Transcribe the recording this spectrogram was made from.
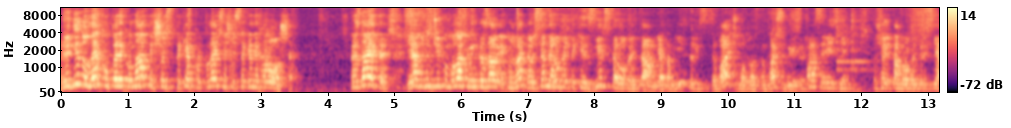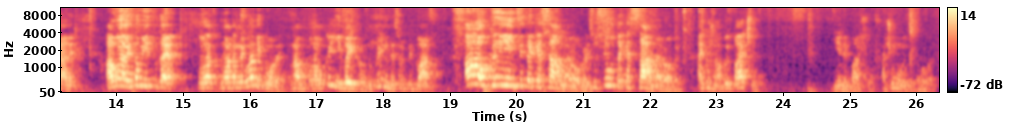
Людину легко переконати в щось таке протилежне, щось таке нехороше. Ви знаєте, я з одним чоловіком балакав, він казав, я кажу, знаєте, росіяни роблять такі звірства роблять там. Я там їздив, і це бачу, може вас там бачите, боєприпаси різні, що там роблять росіяни. А ви, а її туди, вона, вона там не була ніколи, вона була в Україні, виїхала з України десь років 20. А українці таке саме роблять, ЗСУ таке саме роблять. А я кажу, а ви бачили? Ні, не бачили. А чому ви це говорите?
